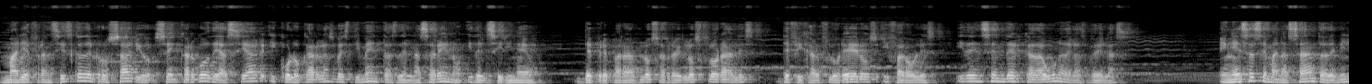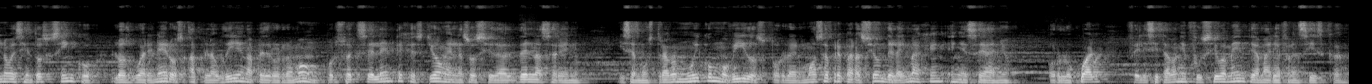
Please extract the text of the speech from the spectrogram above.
María Francisca del Rosario se encargó de asear y colocar las vestimentas del Nazareno y del Cirineo, de preparar los arreglos florales, de fijar floreros y faroles y de encender cada una de las velas. En esa Semana Santa de 1905, los guareneros aplaudían a Pedro Ramón por su excelente gestión en la sociedad del Nazareno y se mostraban muy conmovidos por la hermosa preparación de la imagen en ese año, por lo cual felicitaban efusivamente a María Francisca.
